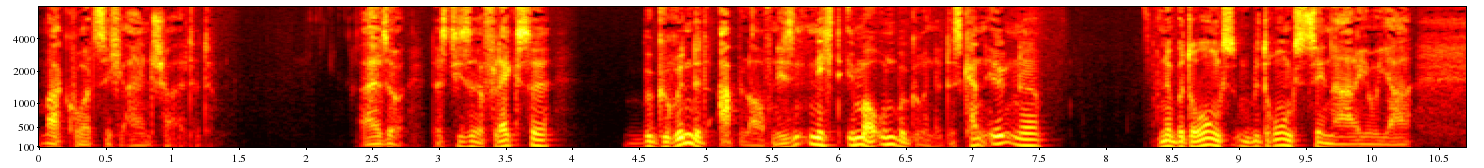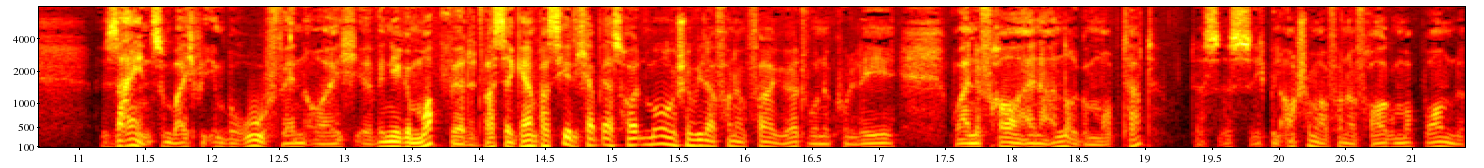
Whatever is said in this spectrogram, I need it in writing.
mal kurz sich einschaltet. Also, dass diese Reflexe begründet ablaufen. Die sind nicht immer unbegründet. Es kann irgendeine eine Bedrohungs, ein Bedrohungsszenario ja sein, zum Beispiel im Beruf, wenn euch, äh, wenn ihr gemobbt werdet, was ja gern passiert. Ich habe erst heute Morgen schon wieder von einem Fall gehört, wo eine Kollege, wo eine Frau eine andere gemobbt hat. Das ist, ich bin auch schon mal von einer Frau gemobbt worden.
